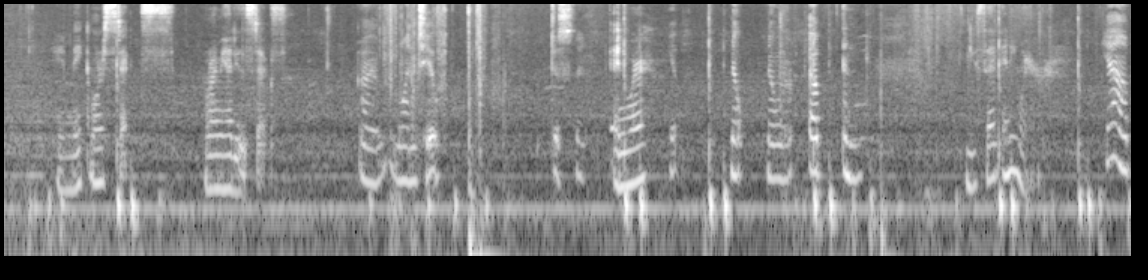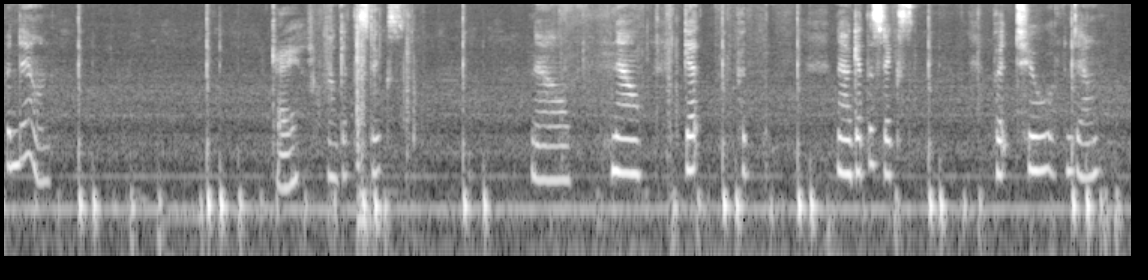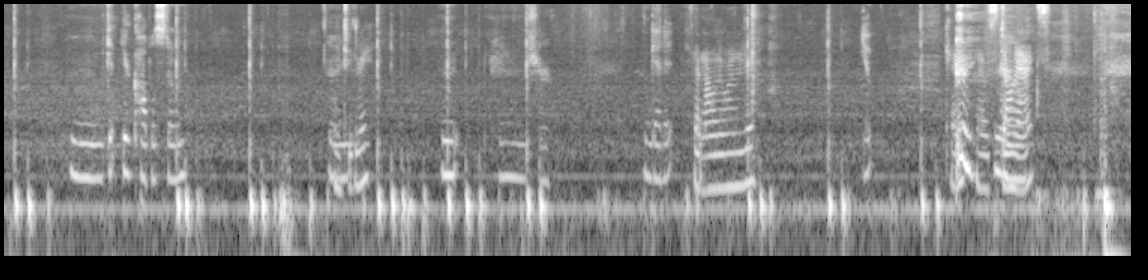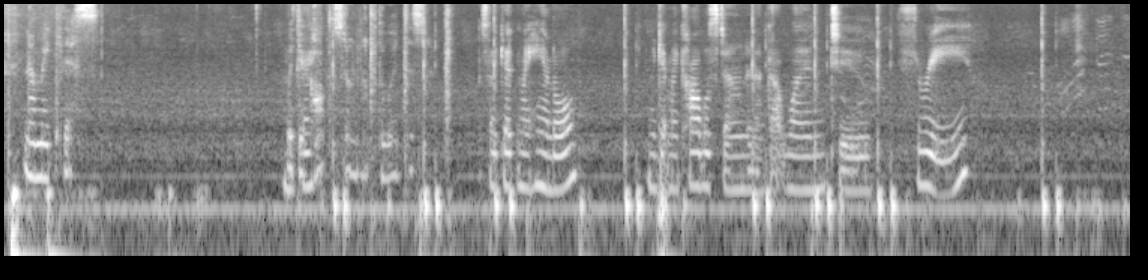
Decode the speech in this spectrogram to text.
Okay, make more sticks. Remind me how to do the sticks. Uh, one, two. Just Anywhere? No, no, up and You said anywhere. yeah, up and down. Okay. Now get the sticks. Now, now, get put. Now get the sticks. Put two up and down. Mm, get your cobblestone. One, two, three. And- two, three. Mm, mm, sure. Get it. Is that not what I wanted to do? Yep. Okay. I have a stone No. axe. Now make this with Okay. your cobblestone, not the wood this time. So I get my handle. And I'm get my cobblestone, and I've got one, two, three.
